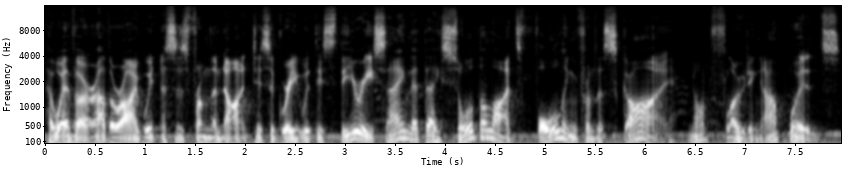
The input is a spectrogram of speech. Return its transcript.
However, other eyewitnesses from the night disagree with this theory, saying that they saw the lights falling from the sky, not floating upwards.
